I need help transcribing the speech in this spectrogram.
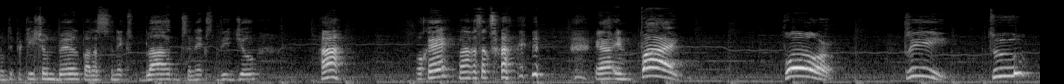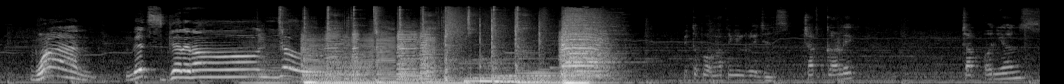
notification bell para sa next vlog, sa next video. Ha? Okay, mga kasaksak? Kaya in 5, 4, 3, 2, 1, let's get it on! Yo! Ito po ang ating ingredients. Chopped garlic, chopped onions,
